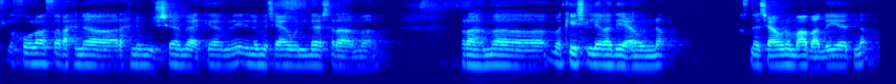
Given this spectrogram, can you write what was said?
في الخلاصة راه حنا راه حنا مجتمع كاملين إلا ما تعاوناش راه ما راه ما ما كاينش اللي غادي يعاوننا. خصنا نتعاونوا مع بعضياتنا.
